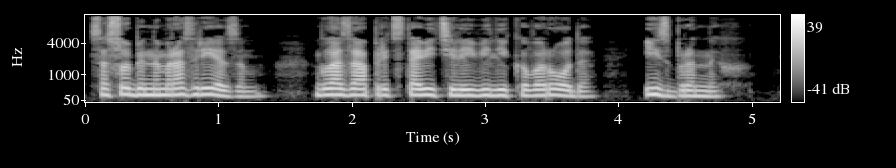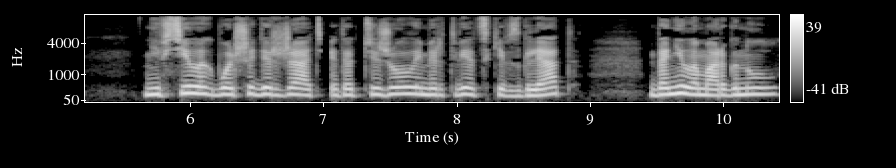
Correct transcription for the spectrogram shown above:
с особенным разрезом, глаза представителей великого рода, избранных. Не в силах больше держать этот тяжелый мертвецкий взгляд, Данила моргнул,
